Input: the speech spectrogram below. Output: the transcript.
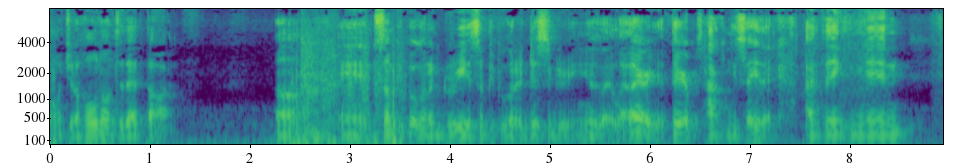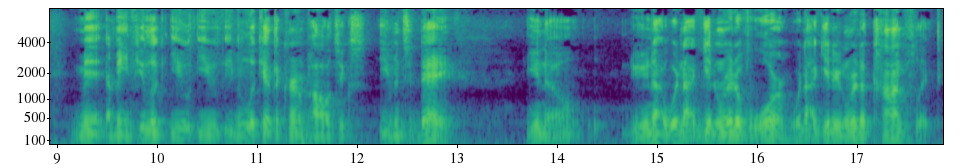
I want you to hold on to that thought. Um, and some people are going to agree and some people are going to disagree. And you're like, Larry, a therapist, how can you say that? I think men, men. I mean, if you look, you you even look at the current politics, even today, you know, you're not. We're not getting rid of war. We're not getting rid of conflict.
